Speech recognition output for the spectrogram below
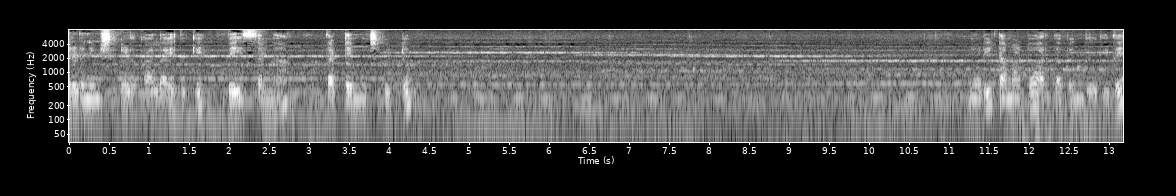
ಎರಡು ನಿಮಿಷಗಳ ಕಾಲ ಇದಕ್ಕೆ ಬೇಯಿಸೋಣ ತಟ್ಟೆ ಮುಚ್ಚಿಬಿಟ್ಟು ನೋಡಿ ಟೊಮಾಟೊ ಅರ್ಧ ಬೆಂದೋಗಿದೆ.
